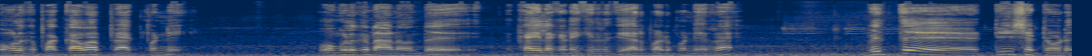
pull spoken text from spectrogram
உங்களுக்கு பக்காவாக பேக் பண்ணி உங்களுக்கு நான் வந்து கையில் கிடைக்கிறதுக்கு ஏற்பாடு பண்ணிடுறேன். வித்து டிஷர்ட்டோடு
